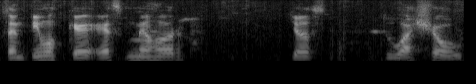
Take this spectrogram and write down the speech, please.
sentimos que es mejor just do a show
